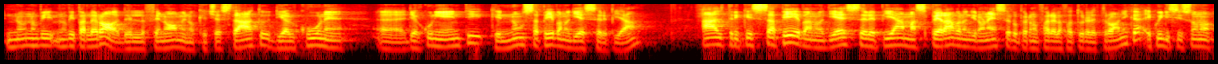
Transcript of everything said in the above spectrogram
Non, non, vi, non vi, parlerò del fenomeno che c'è stato di, alcune, eh, di alcuni enti che non sapevano di essere PA, altri che sapevano di essere PA ma speravano di non esserlo per non fare la fattura elettronica e quindi sono,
